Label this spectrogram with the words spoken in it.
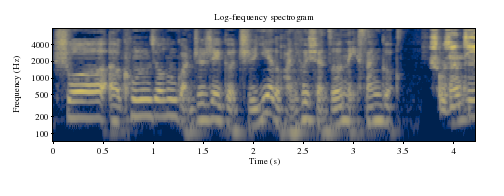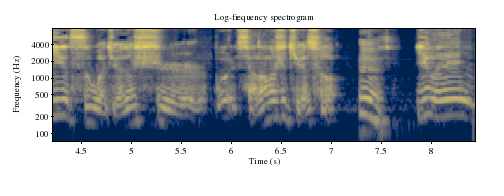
说呃空中交通管制这个职业的话，你会选择哪三个？首先，第一个词我觉得是我想到的是决策。嗯，因为。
